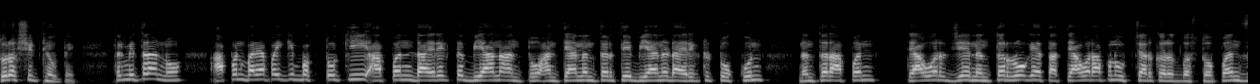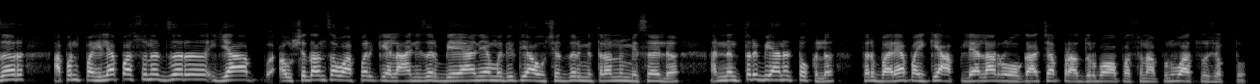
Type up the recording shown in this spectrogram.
सुरक्षित ठेवतोय. तर मित्रांनो आपण बऱ्यापैकी बघतो की आपण डायरेक्ट बियाणं आणतो आणि त्यानंतर ते बियाणं डायरेक्ट टोकून नंतर आपण त्यावर जे नंतर रोग येतात त्यावर आपण उपचार करत बसतो. पण जर आपण पहिल्यापासूनच जर या औषधांचा वापर केला आणि जर बियाण्यामध्ये ते औषध जर मित्रांनो मिसळलं आणि नंतर बियाणं टोकलं तर बऱ्यापैकी आपल्याला रोगाच्या प्रादुर्भावापासून आपण वाचू शकतो.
